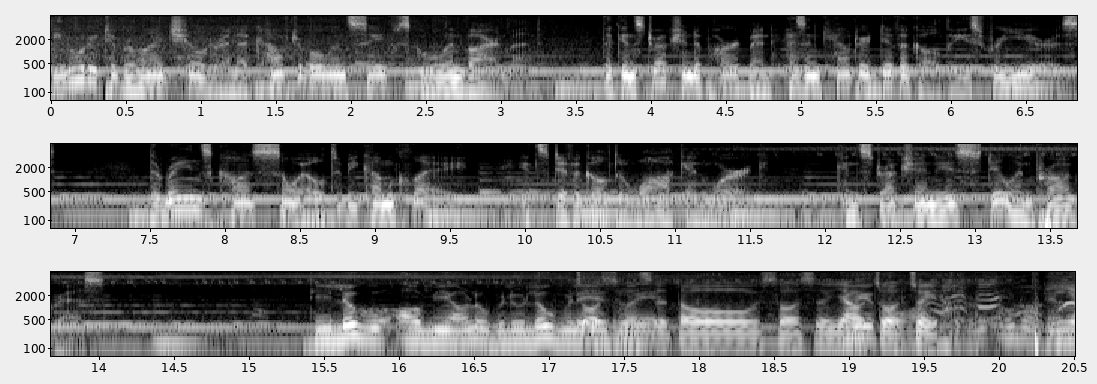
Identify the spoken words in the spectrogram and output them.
In order to provide children a comfortable and safe school environment, the construction department has encountered difficulties for years. The rains cause soil to become clay. It's difficult to walk and work. Construction is still in progress. ဒီလုပ်ကိုအောင်မြင်အောင်လို့ဘယ်လိုလုပ်မလဲ做什么事都说是要做最好，医院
